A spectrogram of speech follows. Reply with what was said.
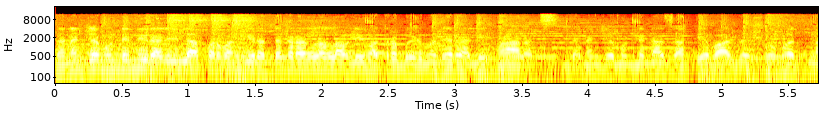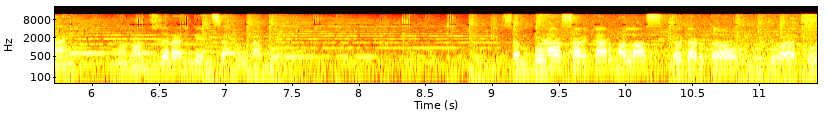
धनंजय मुंडेंनी रॅलीला परवानगी रद्द करायला लावली मात्र बीडमध्ये रॅली होणारच. धनंजय मुंडेंना जातीयवाद शोभत नाही मनोज हल्ला हल्लाबोल संपूर्ण सरकार मला कदरतं भुजबळ तू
